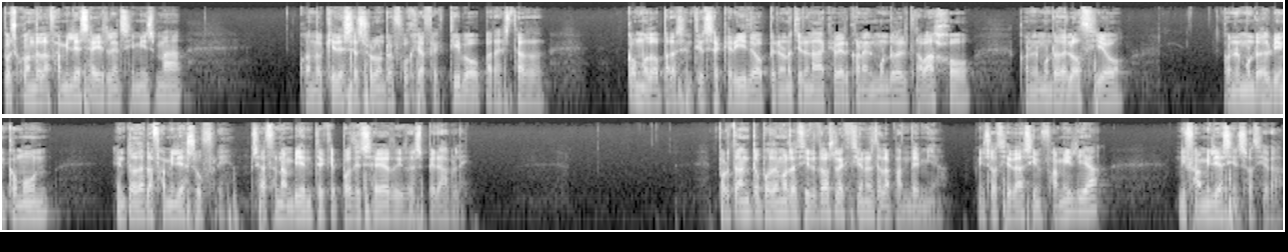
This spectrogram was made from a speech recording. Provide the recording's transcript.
Pues cuando la familia se aísla en sí misma, cuando quiere ser solo un refugio afectivo para estar cómodo, para sentirse querido, pero no tiene nada que ver con el mundo del trabajo, con el mundo del ocio, con el mundo del bien común, entonces la familia sufre, se hace un ambiente que puede ser irrespirable. Por tanto, podemos decir dos lecciones de la pandemia. Ni sociedad sin familia, ni familia sin sociedad.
